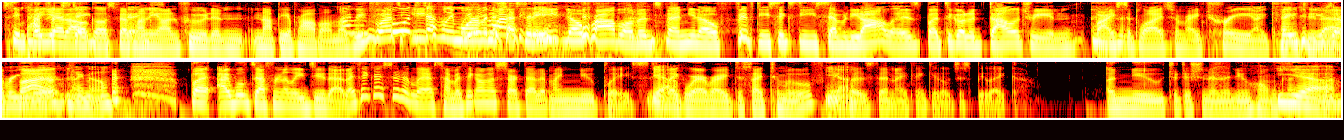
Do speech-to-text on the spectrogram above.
St. but Patrick's yet I'll Day go spend things? money on food and not be a problem. Like I we can go out to food's eat. definitely more of a go out to necessity. eat, no problem, and spend you know 50 60 70 dollars. But to go to Dollar Tree and buy supplies for my tree, I can't that you could do use that. every but, year? I know. But I will definitely do that. I think I said it last time. I think I'm going to start that at my new place. Yeah. like wherever I decide to move. Yeah. because then I think it'll just be like a new tradition in the new home. kind of Yeah.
